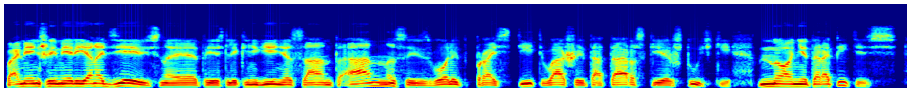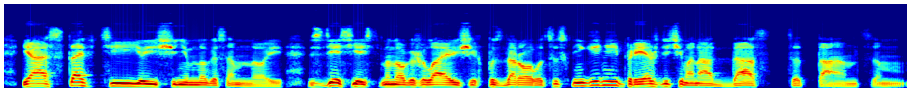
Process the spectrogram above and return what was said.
По меньшей мере я надеюсь на это, если княгиня Сант-Анна соизволит простить ваши татарские штучки. Но не торопитесь и оставьте ее еще немного со мной. Здесь есть много желающих поздороваться с княгиней, прежде чем она отдастся танцам.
